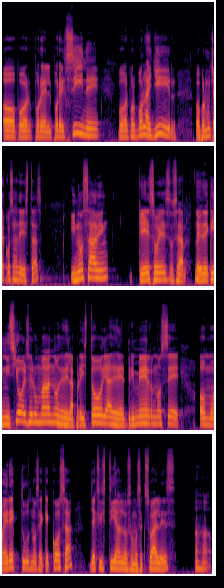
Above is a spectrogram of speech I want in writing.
o por, por, el, por el cine, por, por, por la Year, o por muchas cosas de estas, y no saben que eso es, o sea, desde que inició el ser humano, desde la prehistoria, desde el primer, no sé, Homo erectus, no sé qué cosa, ya existían los homosexuales. Ajá.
